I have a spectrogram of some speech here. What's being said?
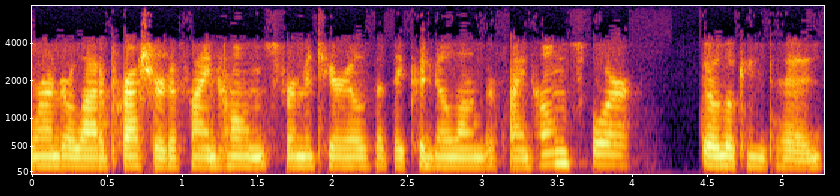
were under a lot of pressure to find homes for materials that they could no longer find homes for. They're looking to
